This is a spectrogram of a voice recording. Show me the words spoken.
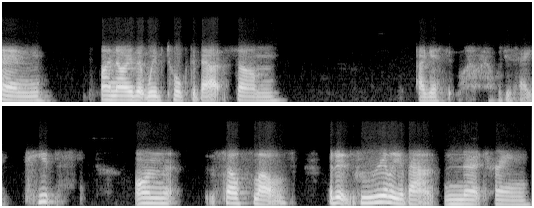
And I know that we've talked about some I guess, how would you say, tips on self love, but it's really about nurturing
